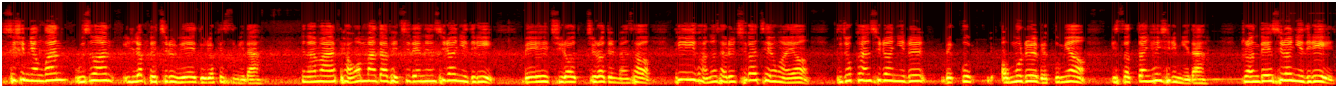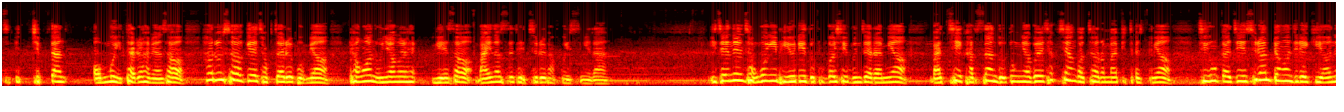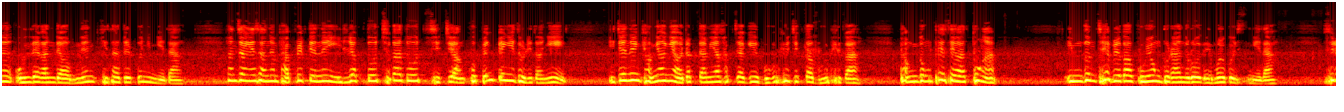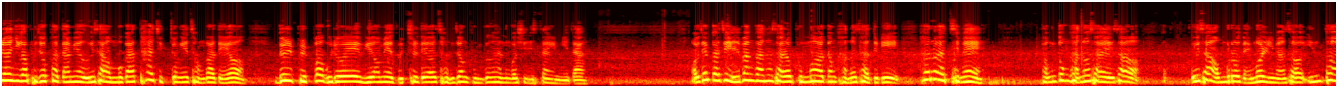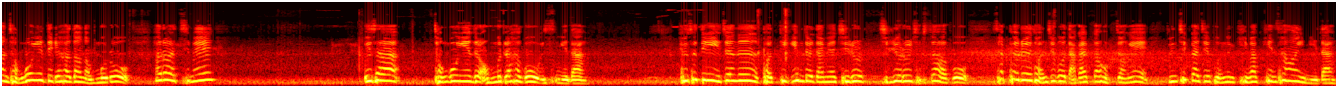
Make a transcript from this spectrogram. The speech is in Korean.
수십 년간 우수한 인력 배치를 위해 노력했습니다. 그나마 병원마다 배치되는 수련의들이 매해 줄어, 줄어들면서 피의 간호사를 추가 채용하여 부족한 수련의를 메꾸, 업무를 메꾸며 있었던 현실입니다. 그런데 수련의들이 지- 집단 업무 이탈을 하면서 하루 수억의 적자를 보며 병원 운영을 해- 위해서 마이너스 대출을 받고 있습니다. 이제는 전공의 비율이 높은 것이 문제라며 마치 값싼 노동력을 착취한 것처럼만 비춰지며 지금까지 수련병원들의 기여는 온데간데 없는 기사들 뿐입니다. 현장에서는 바쁠 때는 인력도 추가도 짓지 않고 뺑뺑이 돌리더니 이제는 경영이 어렵다며 갑자기 무급휴직과 무급휴가, 병동 폐쇄와 통합, 임금 체불과 고용 불안으로 내몰고 있습니다. 수련의가 부족하다며 의사 업무가 타 직종에 전가되어 늘 불법 의료의 위험에 노출되어 전전긍긍하는 것이 일상입니다. 어제까지 일반 간호사로 근무하던 간호사들이 하루아침에 병동 간호사에서 의사 업무로 내몰리면서 인턴 전공의들이 하던 업무로 하루아침에 의사 전공의들 업무를 하고 있습니다. 교수들이 이제는 버티기 힘들다며 진료, 진료를 축소하고 사표를 던지고 나갈까 걱정해 눈치까지 보는 기막힌 상황입니다.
